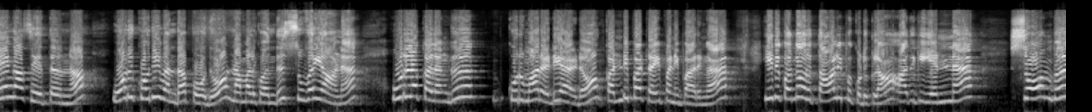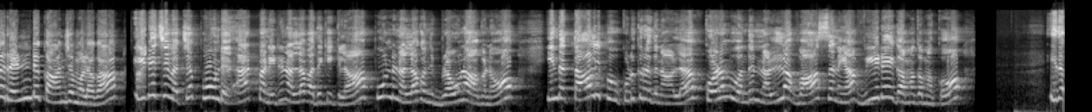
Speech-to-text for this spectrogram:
தேங்காய் சேர்த்தோன்னா ஒரு கொதி வந்தால் போதும். நம்மளுக்கு வந்து சுவையான உருளைக்கிழங்கு குருமா ரெடி ஆகிடும் கண்டிப்பாக ட்ரை பண்ணி பாருங்கள் இதுக்கு வந்து ஒரு தாளிப்பு கொடுக்கலாம். அதுக்கு எண்ணெய் சோம்பு ரெண்டு காஞ்ச மிளகா இடிச்சு வச்ச பூண்டு ஆட் பண்ணிட்டு நல்லா வதக்கிக்கலாம். பூண்டு நல்லா கொஞ்சம் ப்ரௌன் ஆகணும். இந்த தாளிப்பு கொடுக்கறதுனால குழம்பு வந்து நல்லா வாசனையாக வீடே கமகமக்கும். இதை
